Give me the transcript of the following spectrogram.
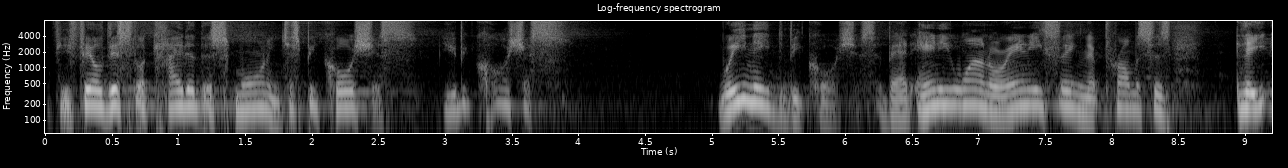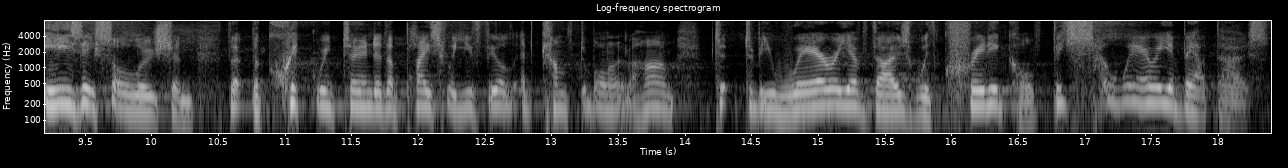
If you feel dislocated this morning, just be cautious. You be cautious. We need to be cautious about anyone or anything that promises the easy solution, the, the quick return to the place where you feel comfortable and at home. To, to be wary of those with critical, be so wary about those,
